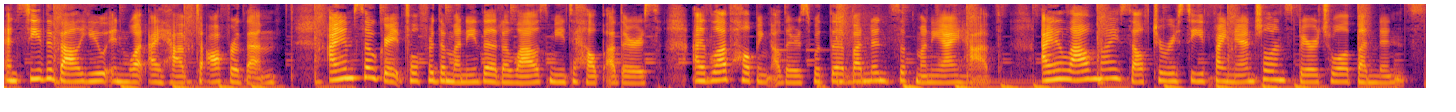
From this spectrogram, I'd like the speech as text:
and see the value in what I have to offer them. I am so grateful for the money that allows me to help others. I love helping others with the abundance of money I have. I allow myself to receive financial and spiritual abundance.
